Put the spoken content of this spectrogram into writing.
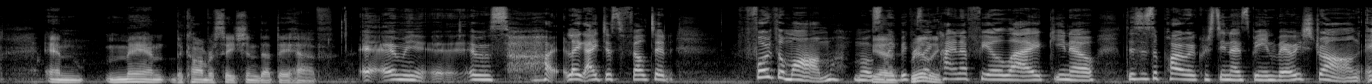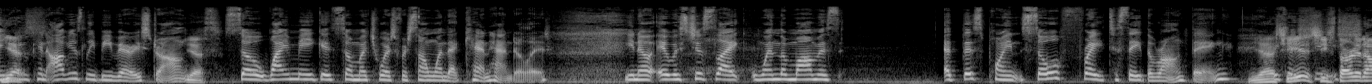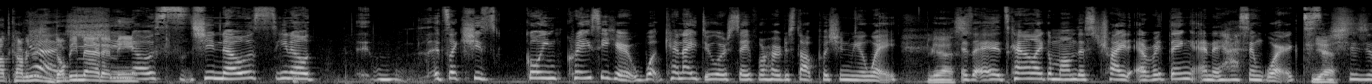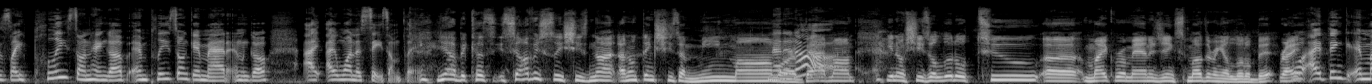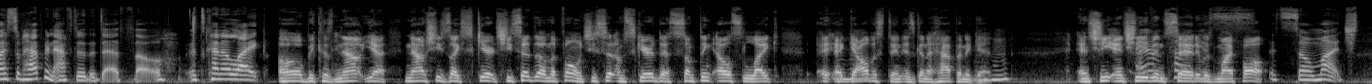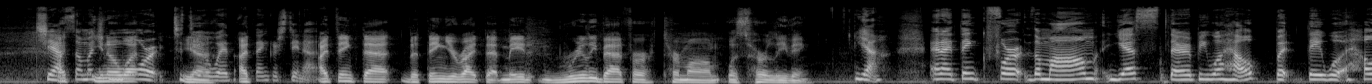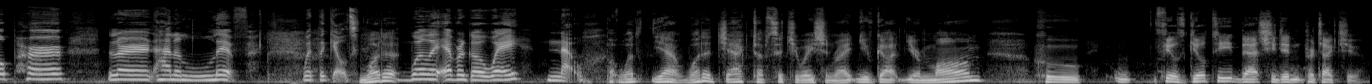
and man the conversation that they have I mean, it it was hard. like I just felt it for the mom mostly Yeah, because really. I kind of feel like you know this is the part where Christina is being very strong, and you can obviously be very strong. Yes. So why make it so much worse for someone that can't handle it? You know, it was just like when the mom is at this point so afraid to say the wrong thing. Yeah, she is. She started out the conversation, "Don't be mad at me. she me." Knows, she knows, you know, it's like she's going crazy here. What can I do or say for her to stop pushing me away? Yes. It's, it's kind of like a mom that's tried everything and it hasn't worked. So Yes. she's just like, please don't hang up and please don't get mad and go, I, I want to say something. Yeah, because it's obviously she's not. I don't think she's a mean mom Not or a at bad mom. You know, she's a little too uh, micromanaging, smothering a little bit, right? Well, I think it must have happened after the death, though. It's kind of like, oh, because now, yeah, now she's like scared. She said that on the phone. She said, "I'm scared that something else like a- at mm-hmm. Galveston is going to happen again." Mm-hmm. And she and she I'm even said it was my fault. It's so much. She has I- so much you know what? more to Yeah. deal with I- than Christina. I think that the thing you're right that made it really bad for her mom was her leaving. Yeah. And I think for the mom, yes, therapy will help, but they will help her learn how to live with the guilt. What a- Will it ever go away? No. But what, yeah, what a jacked up situation, right? You've got your mom who feels guilty that she didn't protect you.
